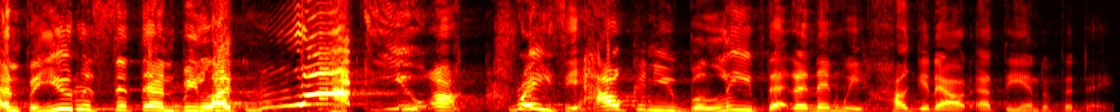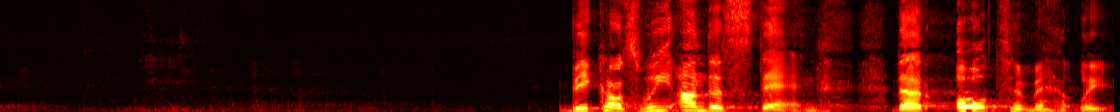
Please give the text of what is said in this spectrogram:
and for you to sit there and be like, What? You are crazy. How can you believe that? And then we hug it out at the end of the day. Because we understand that ultimately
